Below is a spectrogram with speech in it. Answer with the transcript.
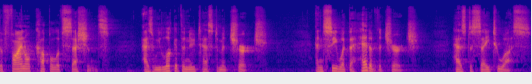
the final couple of sessions as we look at the New Testament church and see what the head of the church has to say to us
